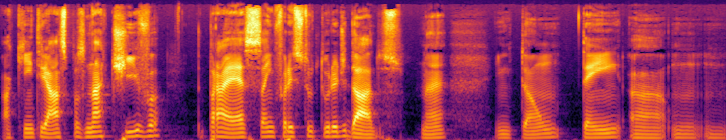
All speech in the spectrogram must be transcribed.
aqui entre aspas, nativa para essa infraestrutura de dados. Né? Então, tem uh, um,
